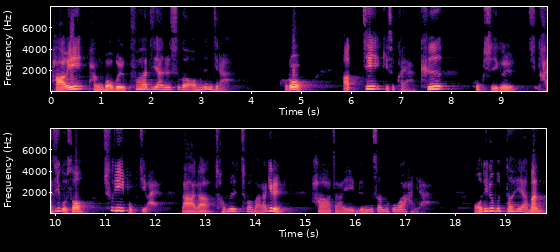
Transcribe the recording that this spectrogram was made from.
바의 방법을 구하지 않을 수가 없는지라 고로 악지 기숙하야 그 곡식을 가지고서 출이 복지할 나아가 점을 쳐 말하기를 하자의 능선호화하니라. 어디로부터 해야만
